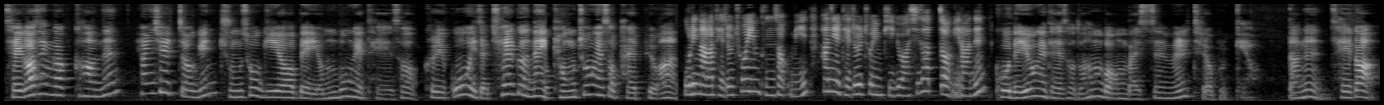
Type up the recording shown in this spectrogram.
제가 생각하는 현실적인 중소기업의 연봉에 대해서 그리고 이제 최근에 경총에서 발표한 우리나라 대졸 초임 분석 및 한일 대졸 초임 비교와 시사점이라는 그 내용에 대해서도 한번 말씀을 드려볼게요. 일단은 제가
